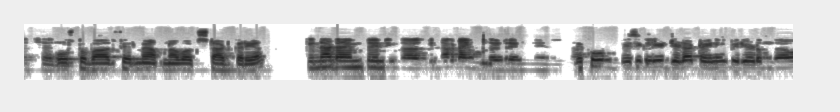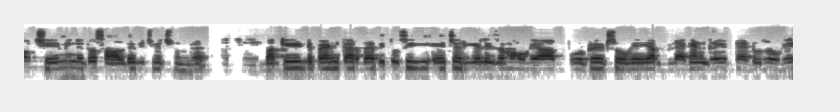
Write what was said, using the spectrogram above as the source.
ਅੱਛਾ ਜੀ। ਉਸ ਤੋਂ ਬਾਅਦ ਫਿਰ ਮੈਂ ਆਪਣਾ ਵਰਕ ਸਟਾਰਟ ਕਰਿਆ। ਕਿੰਨਾ ਟਾਈਮ ਟ੍ਰੇਨਿੰਗ ਦਾ ਕਿੰਨਾ ਟਾਈਮ ਹੁੰਦਾ ਹੈ ਟ੍ਰੇਨਿੰਗ ਦਾ? ਦੇਖੋ ਬੇਸਿਕਲੀ ਜਿਹੜਾ ਟ੍ਰੇਨਿੰਗ ਪੀਰੀਅਡ ਹੁੰਦਾ ਉਹ 6 ਮਹੀਨੇ ਤੋਂ ਸਾਲ ਦੇ ਵਿੱਚ ਵਿੱਚ ਹੁੰਦਾ ਹੈ। ਅੱਛਾ ਜੀ। ਬਾਕੀ ਡਿਪੈਂਡ ਕਰਦਾ ਵੀ ਤੁਸੀਂ ਇਹ ਚ ਰੀਅਲਿਜ਼ਮ ਹੋ ਗਿਆ ਪੋਰਟਰੇਟਸ ਹੋ ਗਏ ਜਾਂ ਬਲੈਕ ਐਂਡ ਗ੍ਰੇ ਟੈਟੂਜ਼ ਹੋ ਗਏ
